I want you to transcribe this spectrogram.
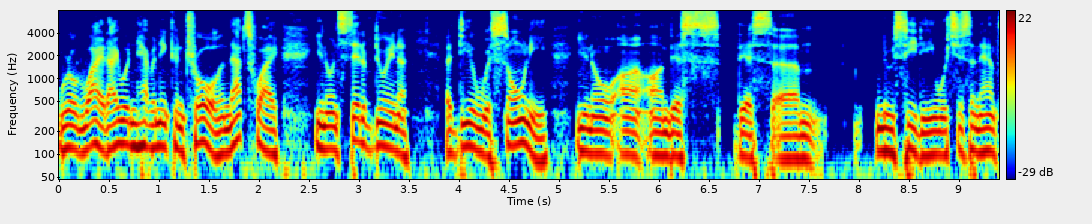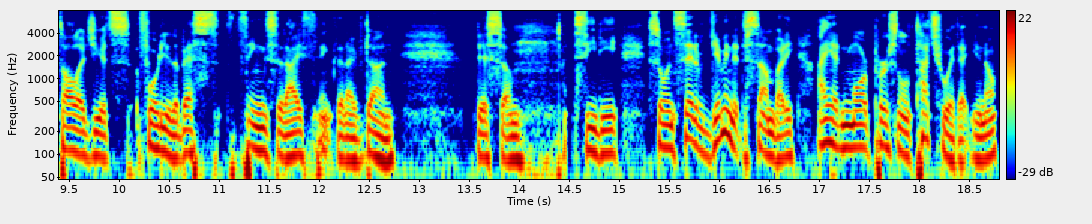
worldwide, I wouldn't have any control, and that's why you know instead of doing a, a deal with Sony, you know, on, on this this. Um, new CD which is an anthology it's 40 of the best things that I think that I've done this um, CD. So instead of giving it to somebody, I had more personal touch with it. You know,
